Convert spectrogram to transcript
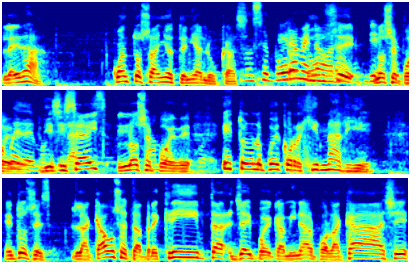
La edad. ¿Cuántos años tenía Lucas? No se puede. Era menor. 14, no se puede. puede demostrar. 16 no se puede. Esto no lo puede corregir nadie. Entonces, la causa está prescripta, Jay puede caminar por la calle,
